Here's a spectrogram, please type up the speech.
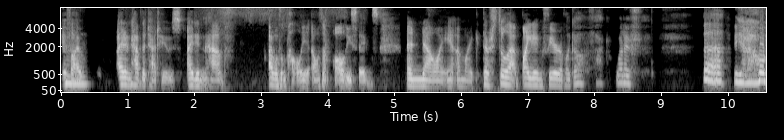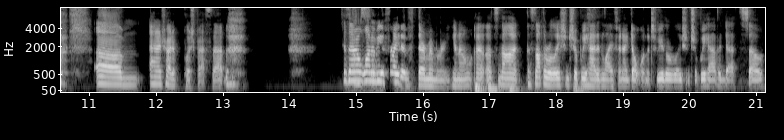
if mm-hmm. i i didn't have the tattoos i didn't have i wasn't poly i wasn't all these things and now i am I'm like there's still that biting fear of like oh fuck what if uh, you know? Um and i try to push past that because I don't want to be afraid of their memory. You know, that's not that's not the relationship we had in life, and I don't want it to be the relationship we have in death. So,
